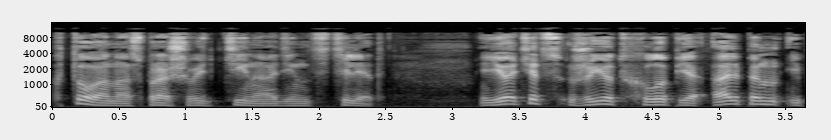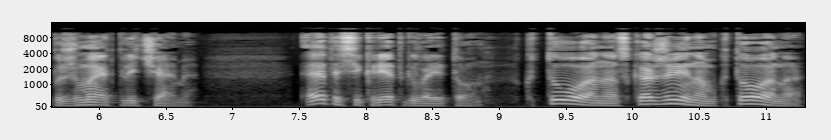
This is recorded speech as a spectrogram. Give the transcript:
«Кто она?» – спрашивает Тина, 11 лет. Ее отец жует хлопья Альпен и пожимает плечами. «Это секрет», — говорит он. «Кто она? Скажи нам, кто она?»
